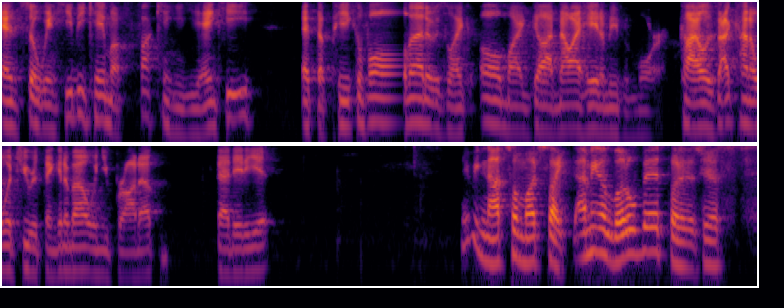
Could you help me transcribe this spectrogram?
and so when he became a fucking Yankee at the peak of all that, it was like, oh my god, now I hate him even more. Kyle, is that kind of what you were thinking about when you brought up that idiot? Maybe not so much like I mean a little bit, but it was just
